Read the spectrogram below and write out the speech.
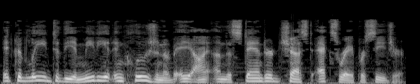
it could lead to the immediate inclusion of AI on the standard chest X-ray procedure.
